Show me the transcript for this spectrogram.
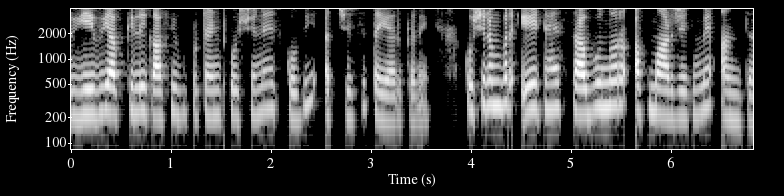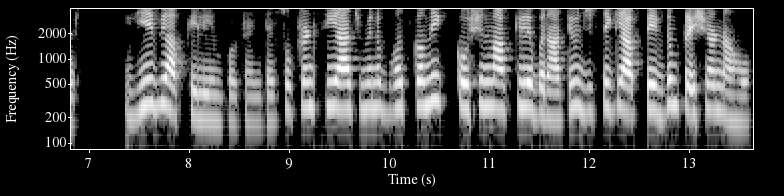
ये भी आपके लिए काफ़ी इंपोर्टेंट क्वेश्चन है, इसको भी अच्छे से तैयार करें। क्वेश्चन नंबर एट है, साबुन और अपमार्जक में अंतर। ये भी आपके लिए इंपॉर्टेंट है। सो so फ्रेंड्स ये आज मैंने बहुत कम ही क्वेश्चन मैं आपके लिए बनाती हूँ, जिससे कि आप पे एकदम प्रेशर ना हो।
